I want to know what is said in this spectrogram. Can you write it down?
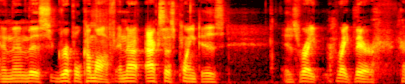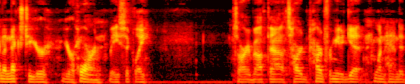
and then this grip will come off. And that access point is is right right there, kind of next to your your horn, basically. Sorry about that. It's hard hard for me to get one-handed.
